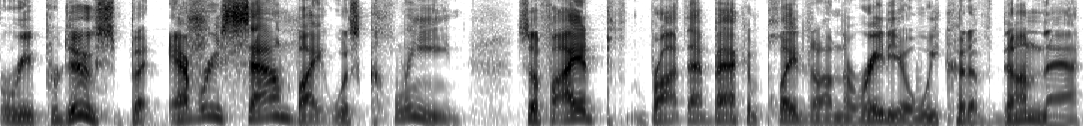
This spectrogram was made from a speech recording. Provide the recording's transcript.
reproduce, but every soundbite was clean. So if I had brought that back and played it on the radio, we could have done that.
